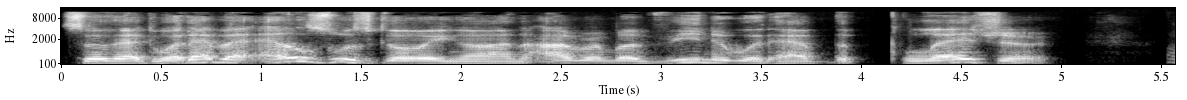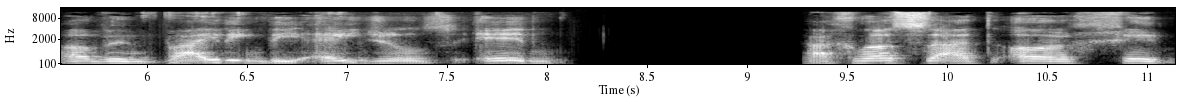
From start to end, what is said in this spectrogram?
so that whatever else was going on, Avram Avinu would have the pleasure of inviting the angels in Achnosat orchim.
